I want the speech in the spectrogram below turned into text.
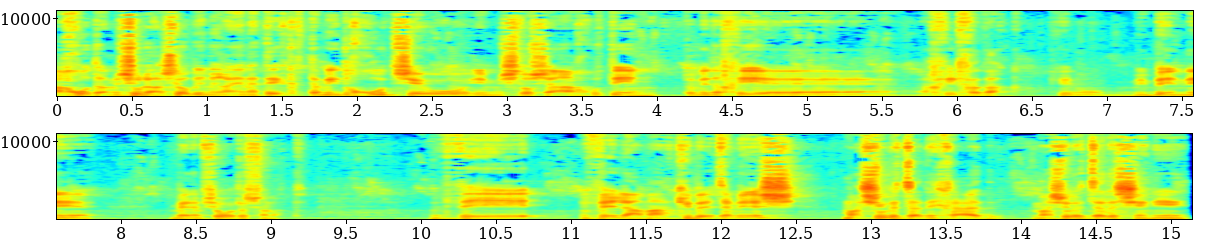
החוט המשולש לא במהרה ינתק. תמיד חוט שהוא עם שלושה חוטים, תמיד הכי, אה, הכי חזק, כאילו, מבין אה, בין האפשרויות השונות. ו, ולמה? כי בעצם יש משהו לצד אחד, משהו לצד השני,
